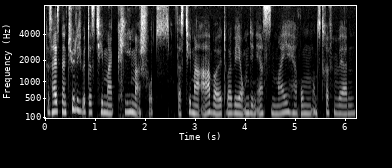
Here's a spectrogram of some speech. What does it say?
Das heißt, natürlich wird das Thema Klimaschutz, das Thema Arbeit, weil wir ja um den 1. Mai herum uns treffen werden,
